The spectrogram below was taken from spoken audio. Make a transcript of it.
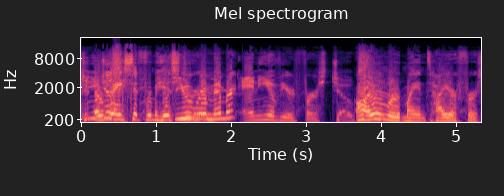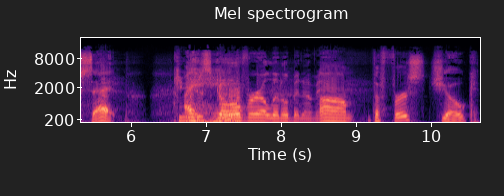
can you erase just, it from history? Do you remember any of your first jokes? Oh, I Like, remember my entire first set. Can you I just go it. over a little bit of it? Um, the first joke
